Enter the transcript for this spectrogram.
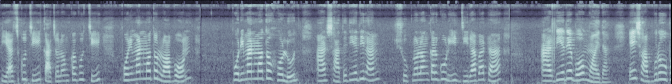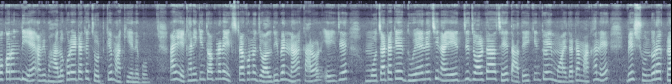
পেঁয়াজ কুচি, কাঁচা লঙ্কা কুচি, পরিমাণ মতো লবণ, পরিমাণ মতো হলুদ, আর সাথে দিয়ে দিলাম শুকনো লঙ্কার গুঁড়ি, জিরা বাটা, আর দিয়ে দেব ময়দা। এই সবগুলো উপকরণ দিয়ে আমি ভালো করে এটাকে চটকে মাখিয়ে নেব। আর এখানে কিন্তু আপনারা এক্সট্রা কোনো জল দিবেন না, কারণ এই যে মোচাটাকে ধুয়ে এনেছি না, এর যে জলটা আছে তাতেই কিন্তু এই ময়দাটা মাখালে বেশ সুন্দর একটা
